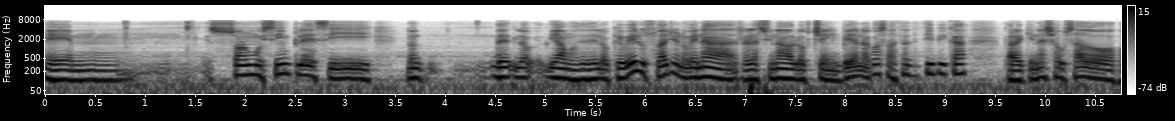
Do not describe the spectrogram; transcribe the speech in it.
Eh, son muy simples y no, lo, digamos, desde lo que ve el usuario no ve nada relacionado a blockchain. Ve una cosa bastante típica para quien haya usado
